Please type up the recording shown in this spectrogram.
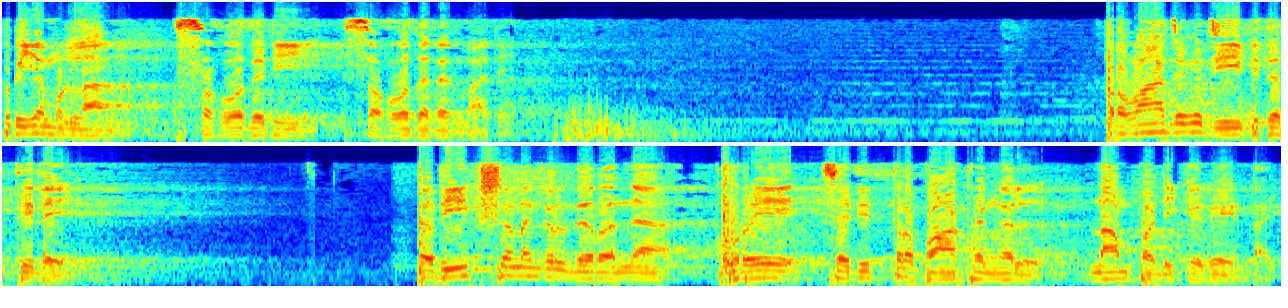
പ്രിയമുള്ള സഹോദരി സഹോദരന്മാരെ പ്രവാചക ജീവിതത്തിലെ പരീക്ഷണങ്ങൾ നിറഞ്ഞ കുറെ ചരിത്ര പാഠങ്ങൾ നാം പഠിക്കുകയുണ്ടായി.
